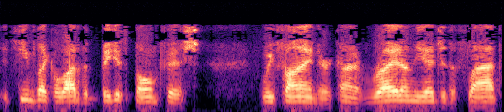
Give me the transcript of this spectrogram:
It seems like a lot of the biggest bonefish we find are kind of right on the edge of the flats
